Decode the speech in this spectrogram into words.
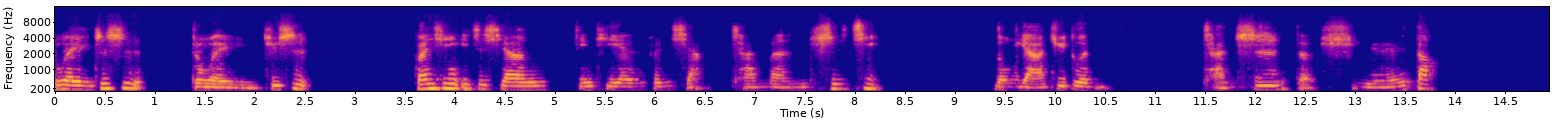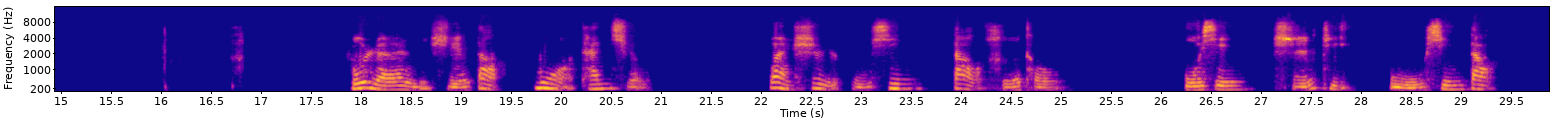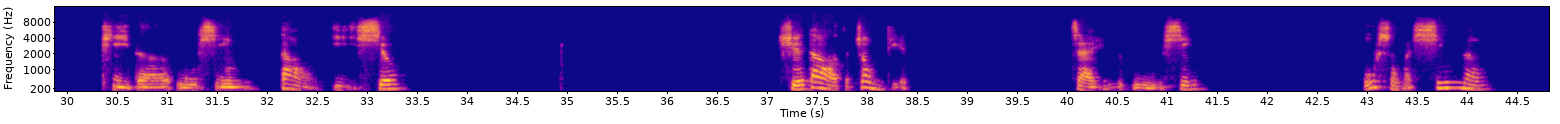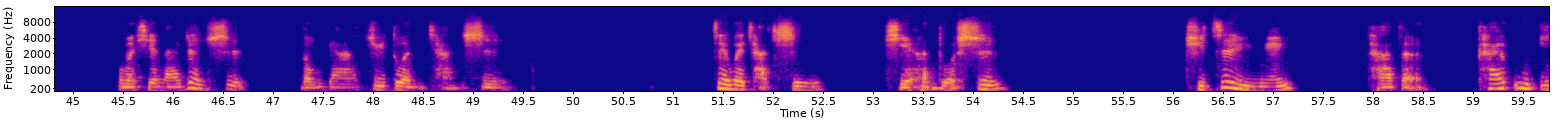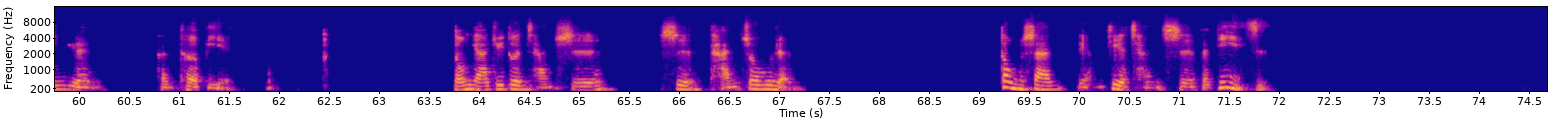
诸位知识，诸位居士，关心一枝香，今天分享禅门诗偈，龙牙居顿禅师的学道。夫人学道莫贪求，万事无心到何头？无心实体无心道。体得无心，道亦修。学道的重点在于无心。无什么心呢？我们先来认识龙牙居顿禅师。这位禅师写很多诗，取自于他的。开悟因缘很特别。龙牙居顿禅师是潭州人，洞山良介禅师的弟子。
